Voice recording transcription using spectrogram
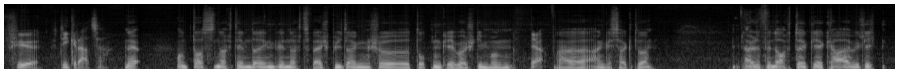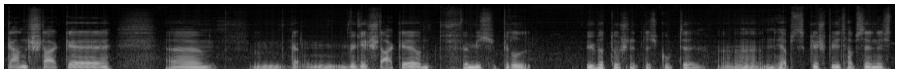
für die Grazer. Ja, und das nachdem da irgendwie nach zwei Spieltagen schon Totengräberstimmung Ja. äh, angesagt war. Also ich finde auch der GRK wirklich ganz starke, äh, wirklich starke und für mich ein bisschen überdurchschnittlich gute äh, Herbst gespielt. Habe sie nicht,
